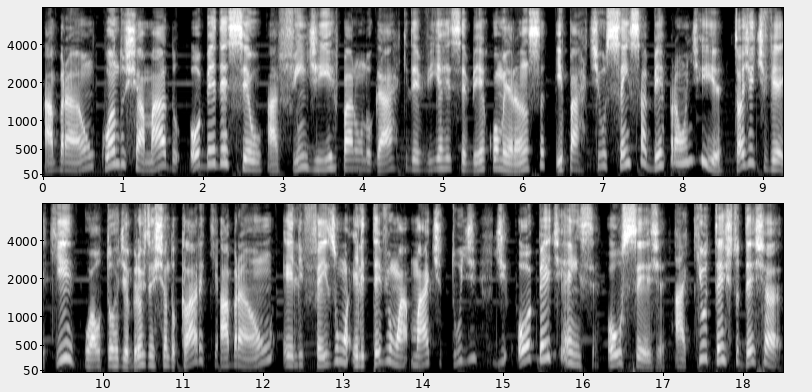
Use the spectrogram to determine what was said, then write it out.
Abraão, quando chamado, obedeceu, a fim de ir para um lugar que devia receber como herança e partiu sem saber para onde ia. Então a gente vê aqui o autor de Hebreus deixando claro que Abraão ele fez um, ele teve uma, uma atitude de obediência, ou seja, aqui o texto deixa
